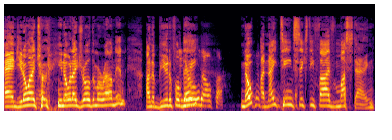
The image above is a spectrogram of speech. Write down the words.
And you know what I drove? You know what I drove them around in on a beautiful day. old Alpha. Nope, a 1965 Mustang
